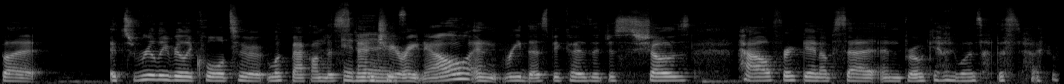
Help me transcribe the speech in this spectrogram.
but it's really, really cool to look back on this It entry is. right now and read this because it just shows how freaking upset and broken I was at this time.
